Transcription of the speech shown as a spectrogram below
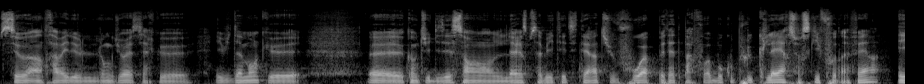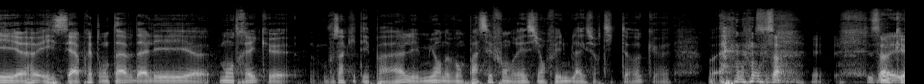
c'est un travail de longue durée. C'est-à-dire que, évidemment que, euh, comme tu disais, sans les responsabilités, etc., tu vois peut-être parfois beaucoup plus clair sur ce qu'il faudrait faire. Et, euh, et c'est après ton taf d'aller euh, montrer que, vous inquiétez pas, les murs ne vont pas s'effondrer si on fait une blague sur TikTok. Euh, c'est ça c'est ça Donc, et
